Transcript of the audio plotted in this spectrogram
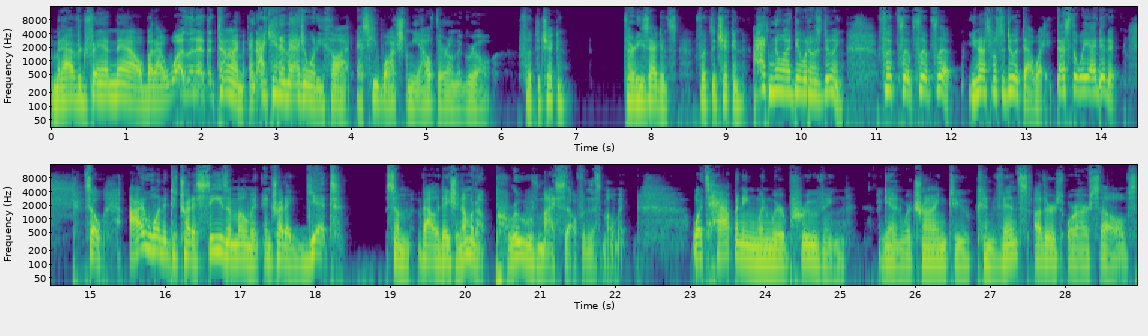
I'm an avid fan now, but I wasn't at the time. And I can't imagine what he thought as he watched me out there on the grill. Flip the chicken. 30 seconds. Flip the chicken. I had no idea what I was doing. Flip, flip, flip, flip. You're not supposed to do it that way. That's the way I did it. So I wanted to try to seize a moment and try to get some validation. I'm going to prove myself in this moment. What's happening when we're proving Again, we're trying to convince others or ourselves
